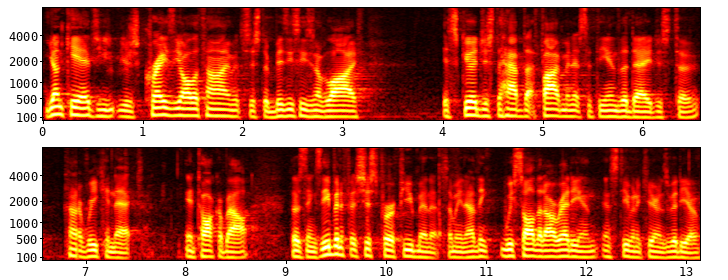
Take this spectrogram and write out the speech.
young kids, you, you're just crazy all the time. It's just a busy season of life. It's good just to have that five minutes at the end of the day just to kind of reconnect and talk about those things, even if it's just for a few minutes. I mean, I think we saw that already in, in Stephen and Karen's video.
